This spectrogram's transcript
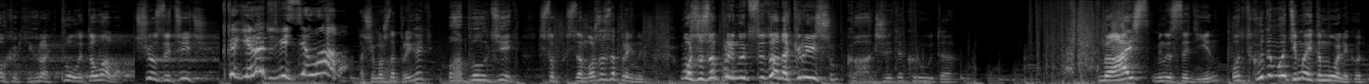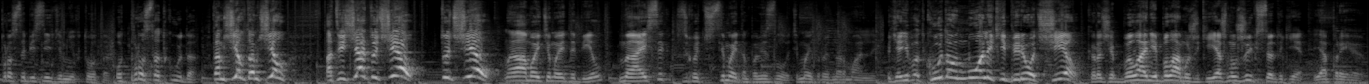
а как играть? Пол это лава. Что за дичь? Как играть? Тут везде лава. А что, можно прыгать? Обалдеть. Стоп, сюда можно запрыгнуть? Можно запрыгнуть сюда, на крышу. Как же это круто. Nice, минус один. Вот откуда мой тиммейт молик? Вот просто объясните мне кто-то. Вот просто откуда? Там чел, там чел! Отвечай, тут чел! Тут чел! А, мой тиммейт добил. Найсик. Хоть с тиммейтом повезло, тиммейт вроде нормальный. Я не... Откуда он молики берет, чел? Короче, была не была, мужики, я ж мужик все-таки. Я прыгаю.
